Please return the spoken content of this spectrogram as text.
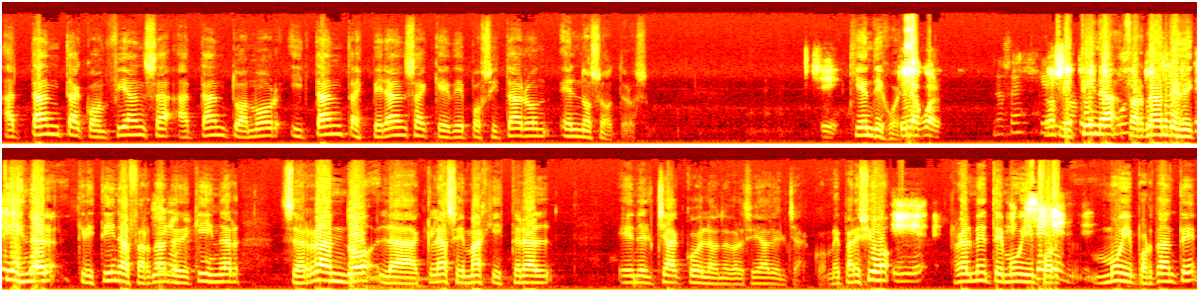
a tanta confianza, a tanto amor y tanta esperanza que depositaron en nosotros. Sí, ¿Quién dijo estoy de eso? acuerdo. No sé, ¿quién No sé, dijo? pero Cristina estoy Fernández de de Kirchner, acuerdo. Cristina Fernández de Kirchner cerrando la clase magistral en el Chaco, en la Universidad del Chaco. Me pareció Y realmente muy, impor- muy importante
